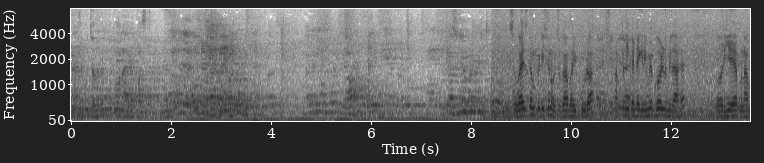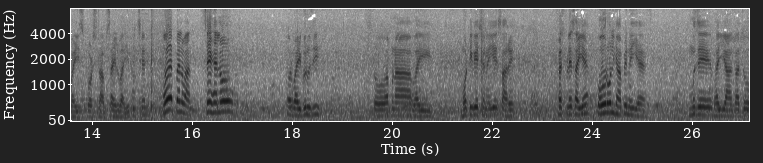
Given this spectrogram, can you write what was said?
मैंने पूछा था कि कौन आएगा फ़र्स्ट सो गाइस कंपटीशन हो चुका है भाई पूरा। अपनी कैटेगरी में गोल्ड मिला है। और ये है अपना भाई स्पोर्ट्स स्टाफ साहिल भाई पीछे। ओए पहलवान से हेलो और भाई गुरुजी तो अपना भाई मोटिवेशन है ये सारे। फ़र्स्ट प्लेस आई है। ओवरऑल यहाँ पे नहीं है। मुझे भाई यहाँ का जो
